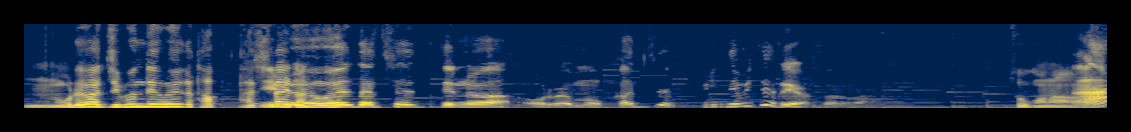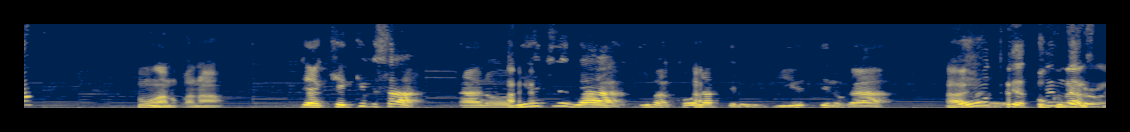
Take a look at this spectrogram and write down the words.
うん、俺は自分で上が立立ち自分たいなと思う上に立ちるっていうのは俺はもう感じでみんな見てるよそれは。そうかな。あ？そうなのかな。じゃあ結局さ、あの、はいミュウツーが今こうなってる理由っていうのが、はい。思ってやってんだろうが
